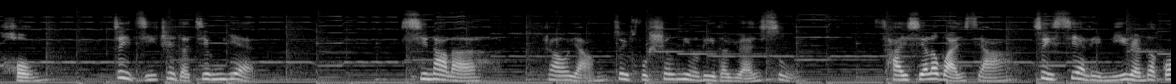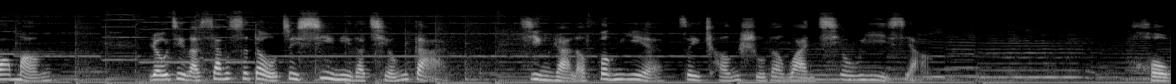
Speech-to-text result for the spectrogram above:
红，最极致的惊艳，吸纳了朝阳最富生命力的元素，采撷了晚霞最绚丽迷人的光芒，揉进了相思豆最细腻的情感，浸染了枫叶最成熟的晚秋意象。红，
